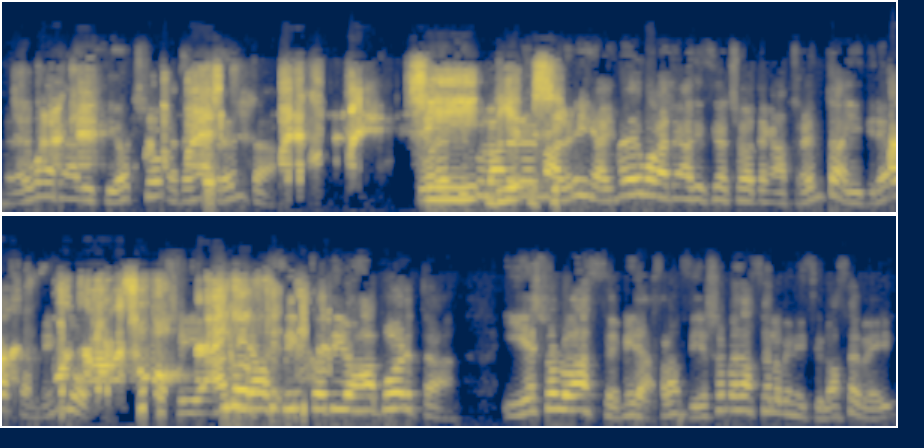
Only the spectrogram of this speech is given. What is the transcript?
me da igual que tenga 18 que tenga 30. Tú eres Sí, titular bien, en el sí, Madrid, a mí me da igual que tengas 18 que tengas 30 y tiene razón Mingo. Ha tirado cinco tiros a puerta y eso lo hace, mira, Francis, eso vez de hacerlo Vinicius, lo hace Bale,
